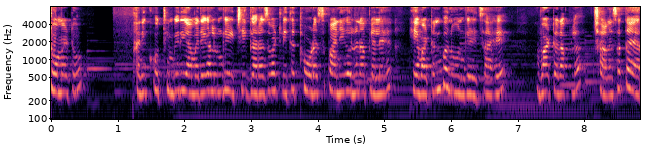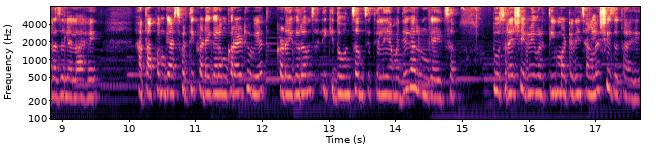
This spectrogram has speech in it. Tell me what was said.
टोमॅटो आणि कोथिंबीर यामध्ये घालून घ्यायची. गरज वाटली तर थोडंसं पाणी घालून आपल्याला हे वाटण बनवून घ्यायचं आहे. वाटण आपलं छान असं तयार झालेलं आहे. आता आपण गॅसवरती कढई गरम करायला ठेवूयात. कढई गरम झाली की दोन चमचे तेल यामध्ये घालून घ्यायचं. दुसऱ्या शेगडीवरती मटणी चांगलं शिजत आहे.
